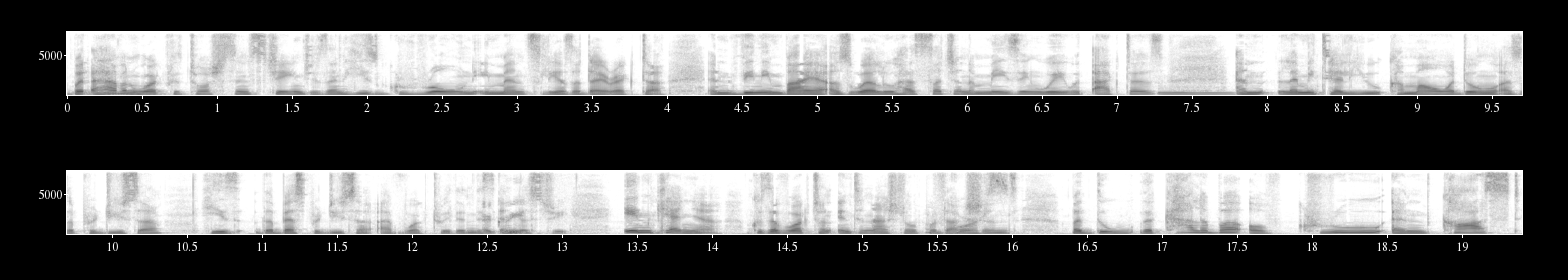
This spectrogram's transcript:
but I haven't worked with Tosh since Changes, and he's grown immensely as a director. And Vinny Mbaya as well, who has such an amazing way with actors. Mm. And let me tell you, Kamau Wadongo as a producer, he's the best producer I've worked with in this Agreed. industry in Kenya because I've worked on international productions. But the the caliber of crew and cast,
